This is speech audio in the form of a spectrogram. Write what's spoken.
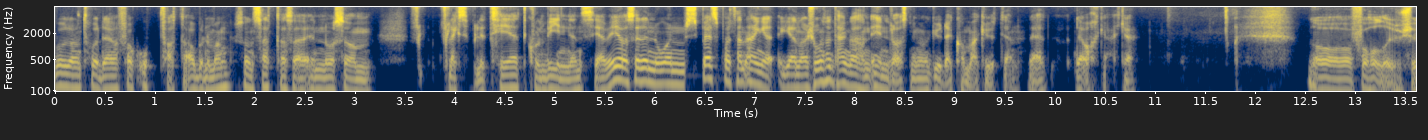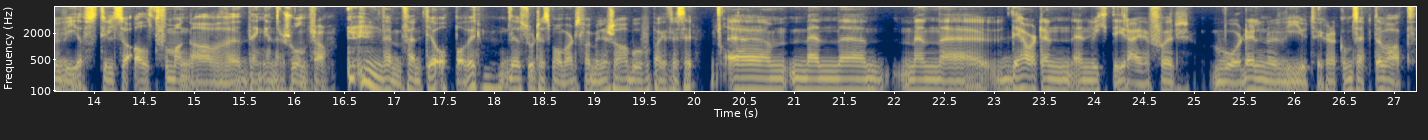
hvordan tror dere folk oppfatter abonnement? Sånn sett altså, Noe som fleksibilitet, convenience, sier vi. Og så er det noen spesielt en generasjonen som tenker sånn innlåsning, og gud, jeg kommer ikke ut igjen. Det, det orker jeg ikke. Nå forholder jo ikke vi oss til så altfor mange av den generasjonen fra 55 og oppover. Det er jo stort sett småbarnsfamilier som har behov for parkdresser. Eh, men, eh, men, eh, det har vært en, en, viktig greie for vår del når vi utvikla konseptet, var at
